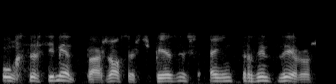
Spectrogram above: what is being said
o ressarcimento para as nossas despesas em 300 euros.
